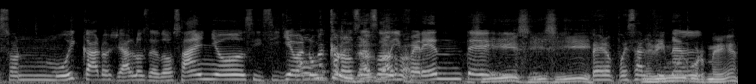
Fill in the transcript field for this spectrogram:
son muy caros ya los de dos años y si llevan No, un proceso diferente. Sí, y- sí, sí. Pero pues al Me vi muy final- gourmet.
